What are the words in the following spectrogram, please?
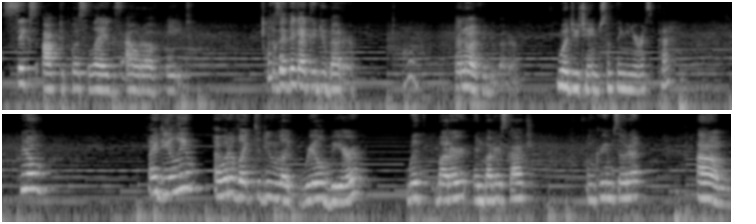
six octopus legs out of eight. Because I think I could do better. Oh. I know I can do better. Would you change something in your recipe? You know, ideally, I would have liked to do like real beer with butter and butterscotch and cream soda. Um,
